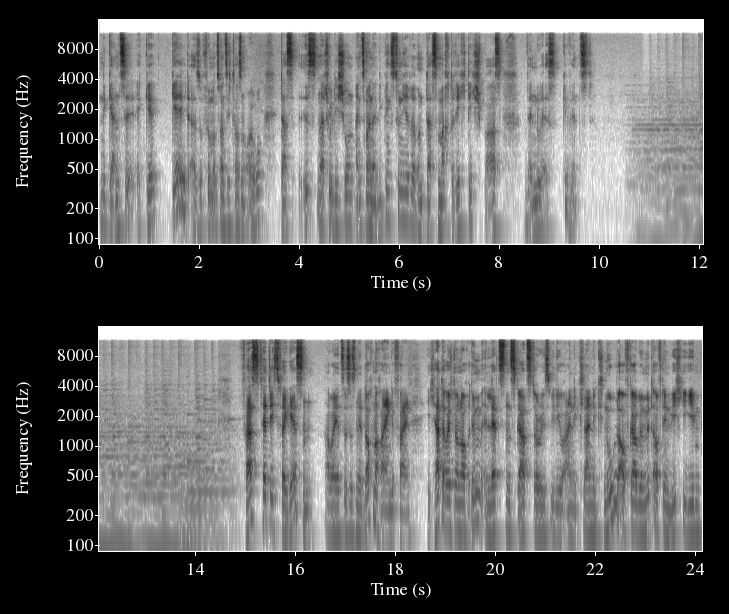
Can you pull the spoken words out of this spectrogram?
eine ganze Ecke Geld, also 25.000 Euro. Das ist natürlich schon eins meiner Lieblingsturniere, und das macht richtig Spaß, wenn du es gewinnst. Fast hätte ich es vergessen, aber jetzt ist es mir doch noch eingefallen. Ich hatte euch doch noch im letzten Skat Stories Video eine kleine Knobelaufgabe mit auf den Weg gegeben,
